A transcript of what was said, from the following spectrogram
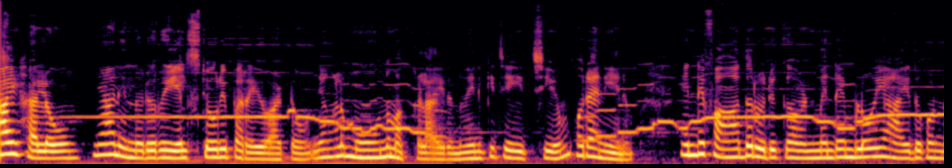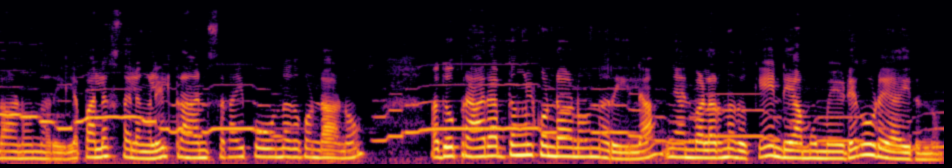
ഹായ് ഹലോ. ഞാൻ ഇന്നൊരു റിയൽ സ്റ്റോറി പറയുക കേട്ടോ ഞങ്ങൾ മൂന്ന് മക്കളായിരുന്നു. എനിക്ക് ചേച്ചിയും ഒരനിയനും എന്റെ ഫാദർ ഒരു ഗവൺമെന്റ് എംപ്ലോയി ആയതുകൊണ്ടാണോ എന്നറിയില്ല. പല സ്ഥലങ്ങളിൽ ട്രാൻസ്ഫറായി പോകുന്നത് കൊണ്ടാണോ? അതോ പ്രാരാബ്ദങ്ങൾ കൊണ്ടാണോ എന്നറിയില്ല. ഞാൻ വളർന്നതൊക്കെ എന്റെ അമ്മുമ്മയുടെ കൂടെയായിരുന്നു.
